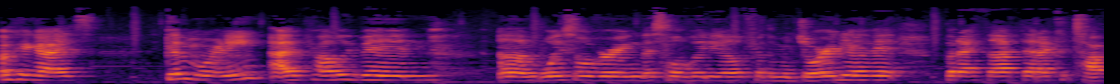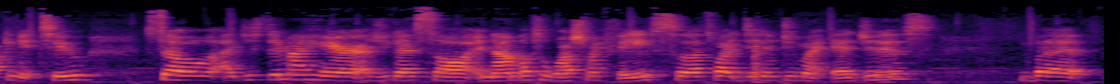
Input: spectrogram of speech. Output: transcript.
Okay guys, good morning. I've probably been um, voiceovering this whole video for the majority of it, but I thought that I could talk in it too. So I just did my hair as you guys saw and now I'm about to wash my face so that's why I didn't do my edges but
